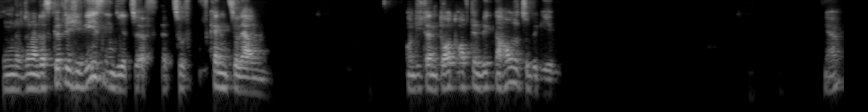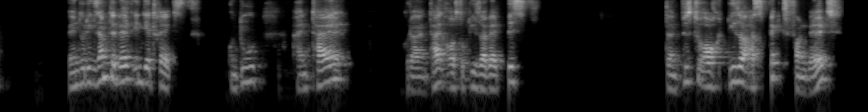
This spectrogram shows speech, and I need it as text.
sondern das göttliche Wesen in dir zu, äh, zu kennenzulernen und dich dann dort auf den Weg nach Hause zu begeben. Ja? Wenn du die gesamte Welt in dir trägst und du ein Teil oder ein Teilausdruck dieser Welt bist, dann bist du auch dieser Aspekt von Welt,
